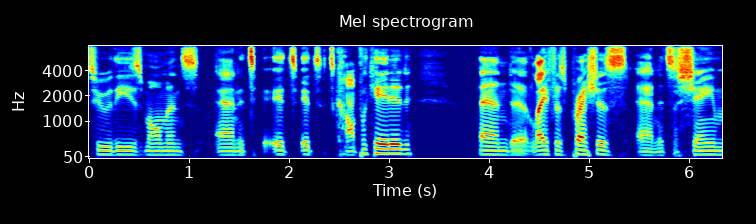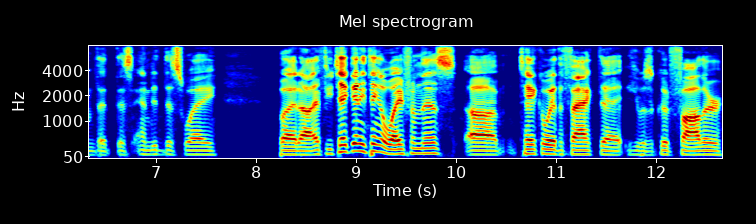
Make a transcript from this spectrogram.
to these moments and it's it's it's it's complicated and uh, life is precious and it's a shame that this ended this way but uh, if you take anything away from this uh, take away the fact that he was a good father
